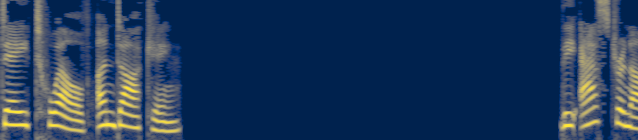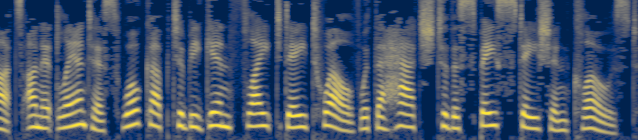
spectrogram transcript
day 12 undocking. The astronauts on Atlantis woke up to begin flight day 12 with the hatch to the space station closed.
